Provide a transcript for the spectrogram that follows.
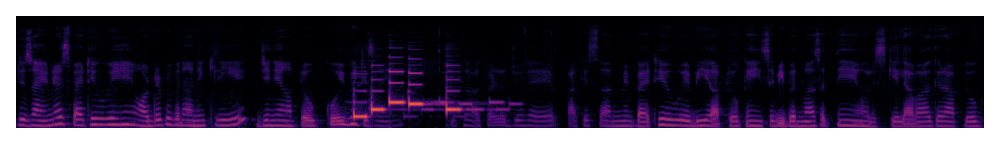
डिज़ाइनर्स बैठे हुए हैं ऑर्डर पर बनाने के लिए, जिन्हें आप लोग कोई भी डिज़ाइन दिखाकर जो है, पाकिस्तान में बैठे हुए भी आप लोग कहीं से भी बनवा सकते हैं। और इसके अलावा अगर आप लोग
